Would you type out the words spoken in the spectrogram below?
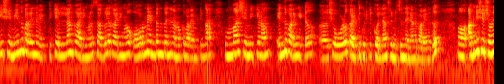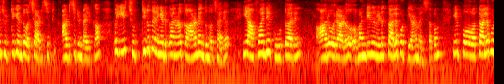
ഈ ഷെമി എന്ന് പറയുന്ന വ്യക്തിക്ക് എല്ലാ കാര്യങ്ങളും സകല കാര്യങ്ങളും ഓർമ്മയുണ്ടെന്ന് തന്നെ നമുക്ക് പറയാൻ പറ്റും. കാരണം ഉമ്മ ക്ഷമിക്കണം എന്ന് പറഞ്ഞിട്ട് ഷോൾ കഴുത്തി കുരുക്കി കൊല്ലാൻ ശ്രമിച്ചു എന്ന് തന്നെയാണ് പറയുന്നത്. അതിനുശേഷമാണ് ചുറ്റിക എന്തോ വെച്ച് അടിച്ചിട്ട് അടിച്ചിട്ടുണ്ടായിരിക്കാം അപ്പൊ ഈ ചുറ്റിക തിരഞ്ഞെടുക്കാനുള്ള കാരണം എന്തെന്ന് വെച്ചാൽ ഈ അഫാന്റെ കൂട്ടുകാരൻ ആരോ ഒരാൾ വണ്ടിയിൽ നിന്ന് വീണ് തല പൊട്ടിയാണ് മരിച്ചത്. അപ്പം ഈ തല പൊ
